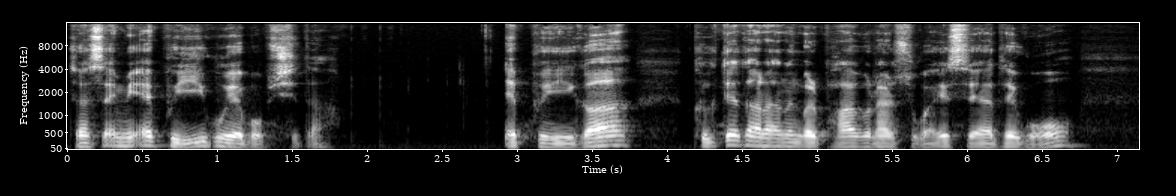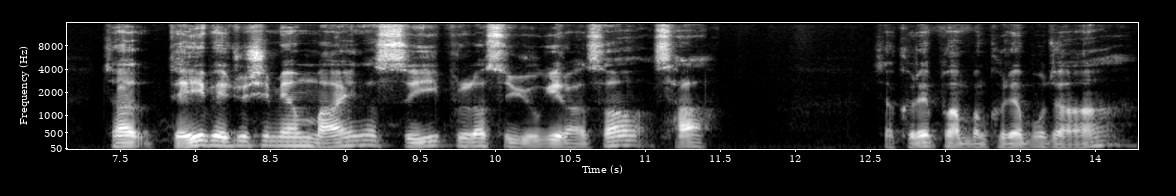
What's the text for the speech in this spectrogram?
자, 쌤이 F2 구해봅시다. F2가 극대다라는 걸 파악을 할 수가 있어야 되고 자, 대입해 주시면 마이너스 2 플러스 6이라서 4. 자, 그래프 한번 그려보자.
